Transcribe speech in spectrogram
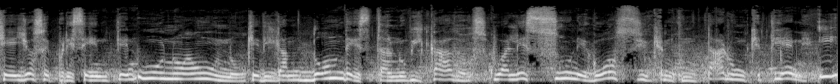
que ellos se presenten uno a uno, que digan dónde están ubicados, cuál es su negocio, que montaron, que tiene y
